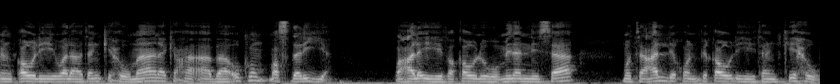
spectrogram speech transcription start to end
من قوله ولا تنكحوا ما نكح آباؤكم مصدرية وعليه فقوله من النساء متعلق بقوله تنكحوا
